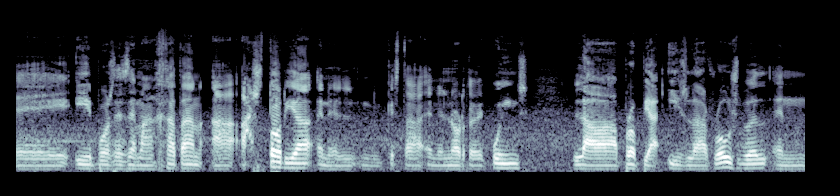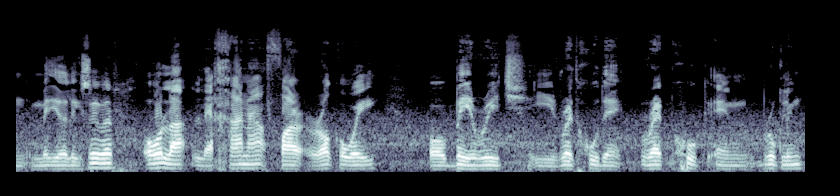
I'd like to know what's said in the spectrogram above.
eh, ir pues desde Manhattan a Astoria, en el, que está en el norte de Queens, la propia isla Roosevelt en medio del East River, o la lejana Far Rockaway o Bay Ridge y Red Hook, Red Hook en Brooklyn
